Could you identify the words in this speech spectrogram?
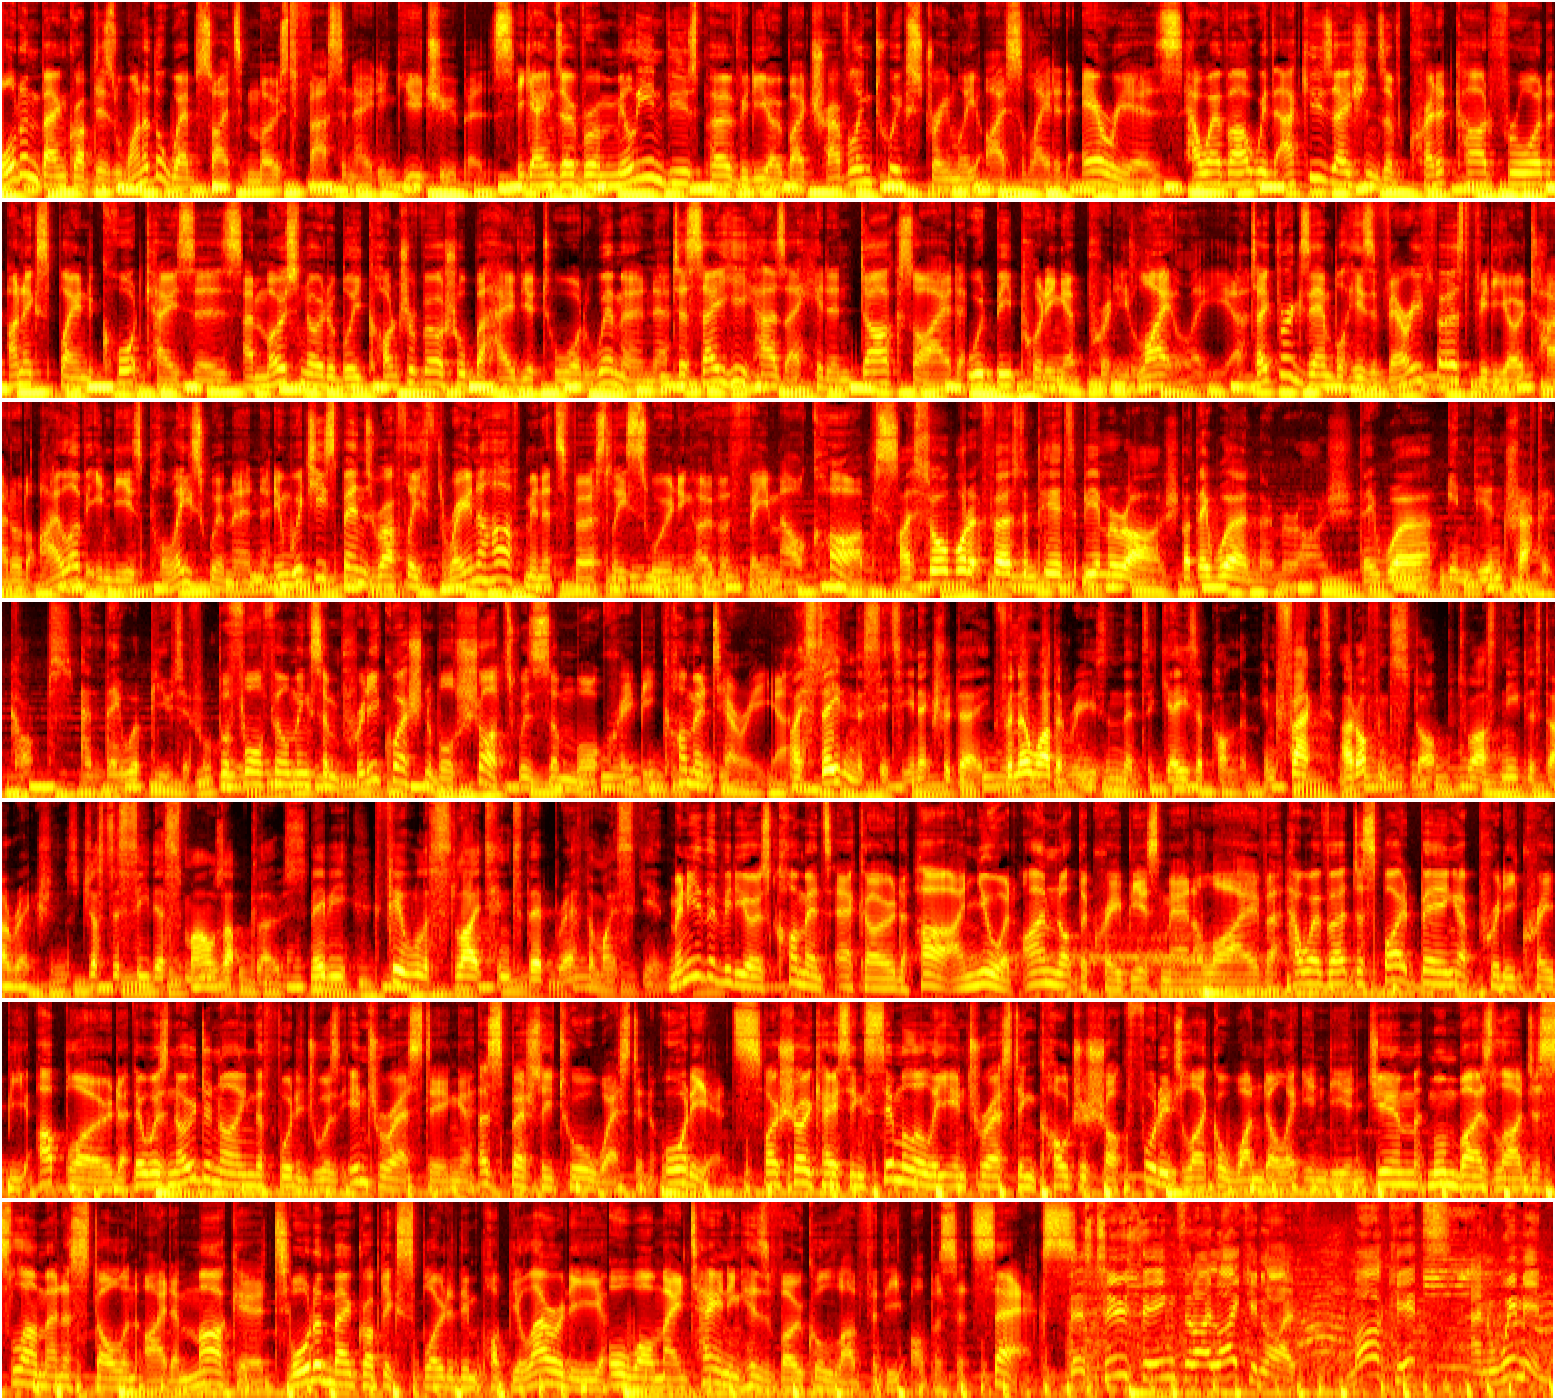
And Bankrupt is one of the website's most fascinating YouTubers. He gains over a million views per video by traveling to extremely isolated areas. However, with accusations of credit card fraud, unexplained court cases, and most notably controversial behavior toward women, to say he has a hidden dark side would be putting it pretty lightly. Take for example his very first video titled I Love India's Police Women, in which he spends roughly three and a half minutes firstly swooning over female cops. I saw what at first appeared to be a mirage, but they were no mirage. They were Indian traffic cops, and they were beautiful. Before filming some pretty questionable shots with some more creepy commentary. I stayed in the city an extra day for no other reason than to gaze upon them. In fact, I'd often stop to ask needless directions just to see their smiles up close, maybe feel a slight hint of their breath on my skin. Many of the video's comments echoed, Ha, I knew it, I'm not the creepiest man alive. However, despite being a pretty creepy upload, there was no denying the footage was interesting, especially to a Western audience. By showcasing similarly interesting culture shock footage like a $1 Indian gym, Mumbai's largest slum, and a stolen item market, and Bankrupt exploded in popularity, all while maintaining his vocal love for the opposite sex. There's two things that I like in life markets and women.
